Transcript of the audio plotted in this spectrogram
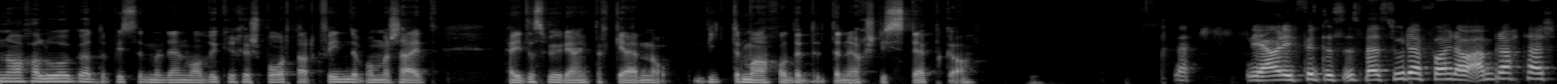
nachschauen oder bis man dann mal wirklich eine Sportart findet, wo man sagt, hey, das würde ich eigentlich gerne noch weitermachen oder den nächsten Step gehen. Ja, und ich finde, das ist, was du da vorhin auch angebracht hast,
